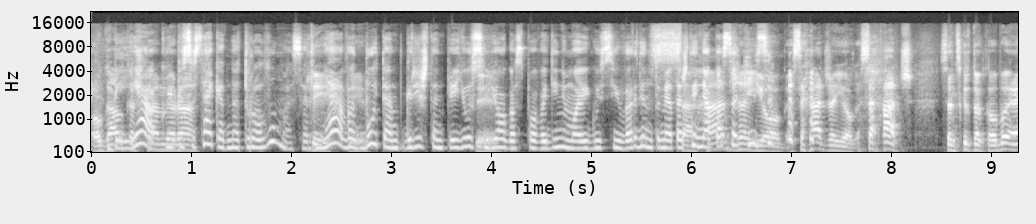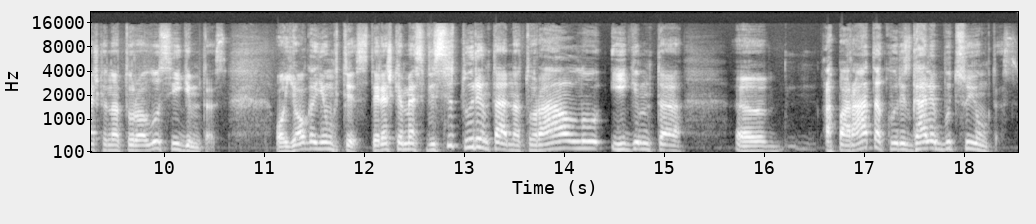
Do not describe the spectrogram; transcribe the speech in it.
o gal kažkam kaip yra... jūs sakėt, natūralumas, ar ne? Vat būtent grįžtant prie jūsų jogos pavadinimo, jeigu jūs jį vardintumėte, aš tai nepasakysiu. Joga, sahadža joga. Sahadž sanskrito kalboje reiškia natūralus įgimtas. O joga jungtis. Tai reiškia, mes visi turim tą natūralų įgimtą uh, aparatą, kuris gali būti sujungtas.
